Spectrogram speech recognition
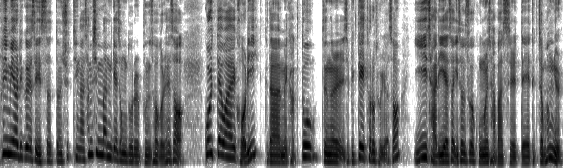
프리미어 리그에서 있었던 슈팅 한 30만 개 정도를 분석을 해서 골대와의 거리, 그 다음에 각도 등을 이제 빅데이터로 돌려서 이 자리에서 이 선수가 공을 잡았을 때의 득점 확률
